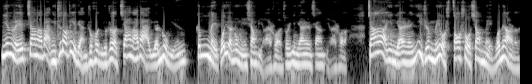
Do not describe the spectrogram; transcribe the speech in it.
因为加拿大，你知道这一点之后，你就知道加拿大原住民跟美国原住民相比来说，就是印第安人相比来说呢，加拿大印第安人一直没有遭受像美国那样的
